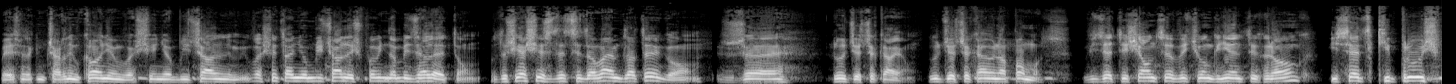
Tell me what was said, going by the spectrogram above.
bo jestem takim czarnym koniem, właściwie nieobliczalnym i właśnie ta nieobliczalność powinna być zaletą. Otóż ja się zdecydowałem dlatego, że ludzie czekają. Ludzie czekają na pomoc. Widzę tysiące wyciągniętych rąk i setki próśb,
